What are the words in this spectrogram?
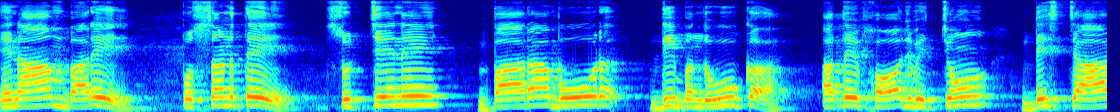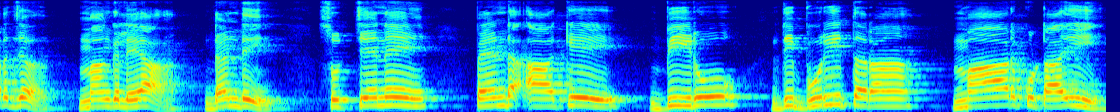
ਇਨਾਮ ਬਾਰੇ ਪੁੱਛਣ ਤੇ ਸੁੱਚੇ ਨੇ 12 ਬੋਰ ਦੀ ਬੰਦੂਕ ਅਤੇ ਫੌਜ ਵਿੱਚੋਂ ਡਿਸਚਾਰਜ ਮੰਗ ਲਿਆ। ਡੰਡੀ ਸੁੱਚੇ ਨੇ ਪਿੰਡ ਆ ਕੇ ਬੀਰੋ ਦੀ ਬੁਰੀ ਤਰ੍ਹਾਂ ਮਾਰ ਕੁਟਾਈ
